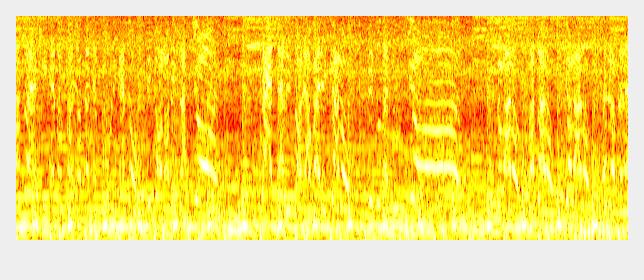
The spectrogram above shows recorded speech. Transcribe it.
Hace 500 años de descubrimiento y colonización del territorio americano y su destrucción. Tomaron, mataron, violaron en nombre de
